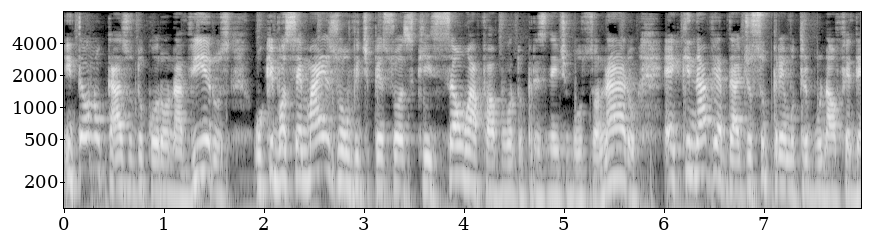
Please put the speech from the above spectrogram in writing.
Então, no caso do coronavírus, o que você mais ouve de pessoas que são a favor do presidente Bolsonaro é que, na verdade, o Supremo Tribunal Federal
